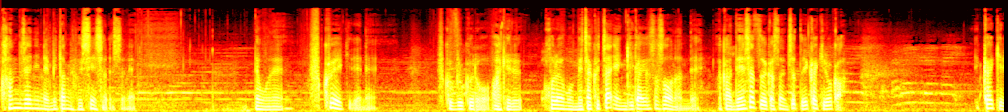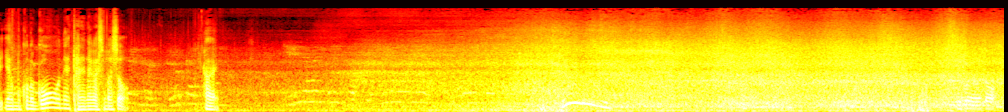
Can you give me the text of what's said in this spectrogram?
完全にね見た目不審者ですよね。でもね福駅でね福袋を開ける。これはもうめちゃくちゃ縁起が良さそうなんであかん電車通過するのにちょっと一回切ろうか。一回切りいやもうこの5をね垂れ流しましょう。はい。すごい音。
